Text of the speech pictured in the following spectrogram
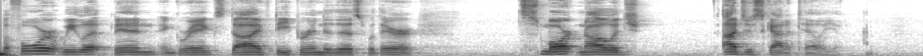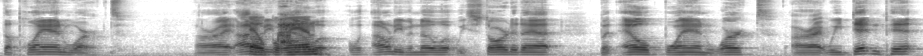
before we let Ben and Griggs dive deeper into this with their smart knowledge, I just got to tell you, the plan worked. All right, I El don't even Plan. know what, what I don't even know what we started at, but El Plan worked. All right, we didn't pit.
